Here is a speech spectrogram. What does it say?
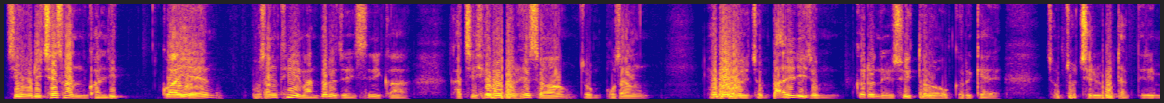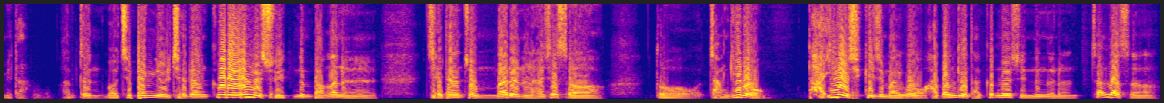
지금 우리 재산 관리과에 보상팀이 만들어져 있으니까 같이 협업을 해서 좀 보상 협업을 좀 빨리 좀 끌어낼 수 있도록 그렇게 좀 조치를 부탁드립니다. 아무튼 뭐 집행률 최대한 끌어올릴 수 있는 방안을 최대한 좀 마련을 하셔서 또 장기로 다 이어시키지 말고 하반기에 다 끝낼 수 있는 거는 잘라서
